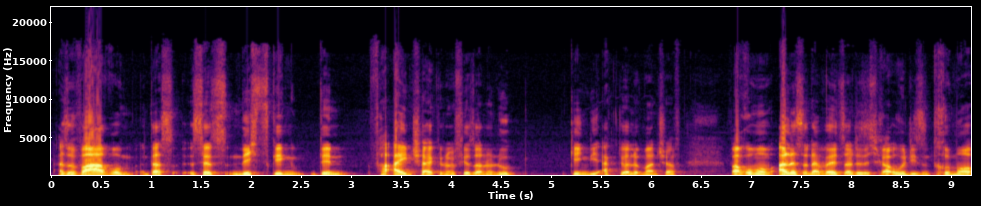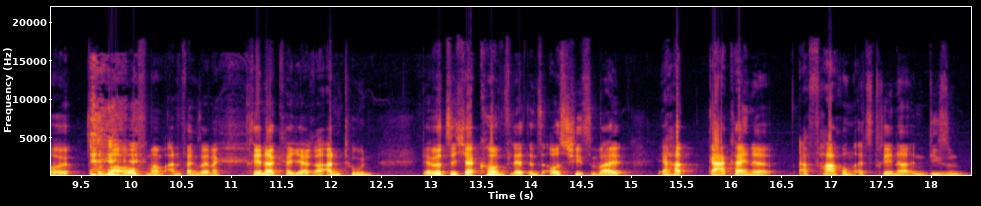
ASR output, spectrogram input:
Also warum, das ist jetzt nichts gegen den Verein Schalke 04, sondern nur gegen die aktuelle Mannschaft. Warum um alles in der Welt sollte sich Raoul diesen Trümmerhau Trümmerhaufen am Anfang seiner Trainerkarriere antun? Der wird sich ja komplett ins Ausschießen, weil er hat gar keine Erfahrung als Trainer in diesem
